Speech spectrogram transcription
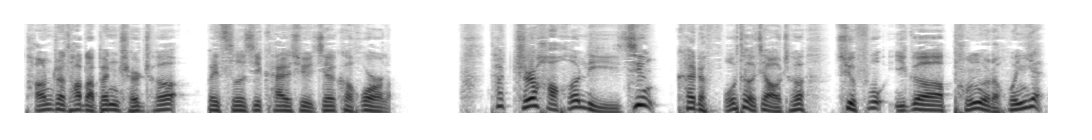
唐志涛的奔驰车被司机开去接客户了，他只好和李静开着福特轿车去赴一个朋友的婚宴。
